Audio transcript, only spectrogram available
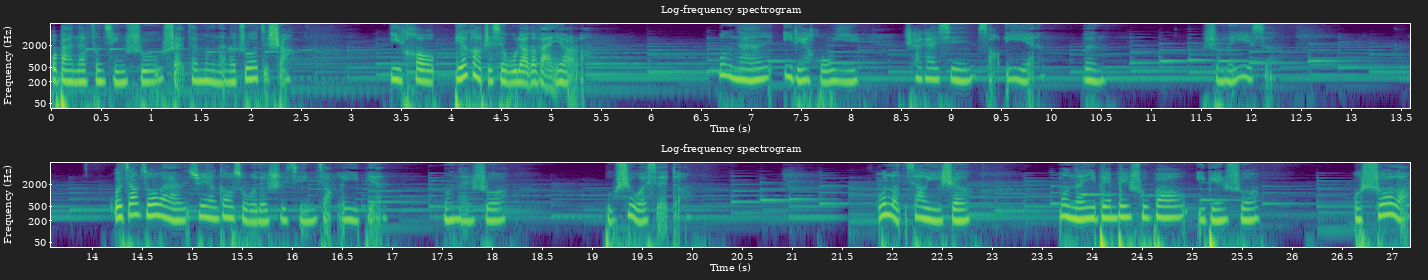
我把那封情书甩在孟楠的桌子上，以后别搞这些无聊的玩意儿了。孟楠一脸狐疑，拆开信扫了一眼，问：“什么意思？”我将昨晚薛燕告诉我的事情讲了一遍。孟楠说：“不是我写的。”我冷笑一声。孟楠一边背书包一边说：“我说了，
